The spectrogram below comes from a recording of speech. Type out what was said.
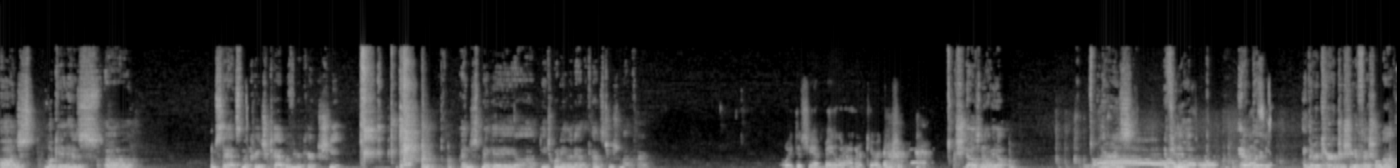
Uh, just look at his uh, stats in the creature tab of your character sheet yeah. and just make a uh, d20 and then add the Constitution modifier. Wait, does she have Baylor on her character sheet? She does know, yep. Wow. if I you didn't look- know that. Yeah, they're, they're character sheet official now.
